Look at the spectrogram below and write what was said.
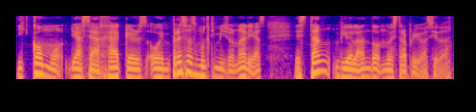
y cómo, ya sea hackers o empresas multimillonarias, están violando nuestra privacidad.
